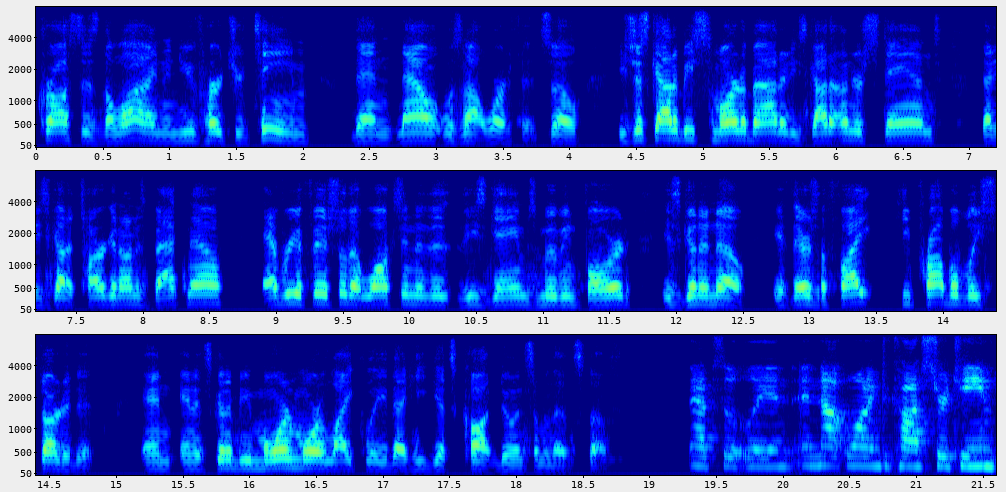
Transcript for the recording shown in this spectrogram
crosses the line and you've hurt your team, then now it was not worth it. So he's just got to be smart about it. He's got to understand that he's got a target on his back now. Every official that walks into the, these games moving forward is going to know if there's a fight, he probably started it and and it's going to be more and more likely that he gets caught doing some of that stuff. Absolutely and, and not wanting to cost your team.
